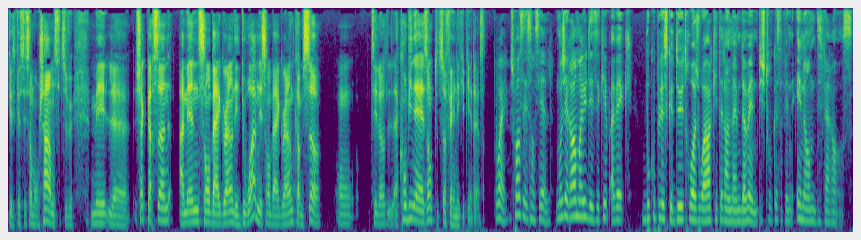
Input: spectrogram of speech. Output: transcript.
que, c'est ça mon charme si tu veux. Mais chaque personne amène son background et doit amener son background comme ça. On la combinaison de tout ça fait une équipe intéressante. Ouais, je pense que c'est essentiel. Moi, j'ai rarement eu des équipes avec beaucoup plus que deux, trois joueurs qui étaient dans le même domaine, puis je trouve que ça fait une énorme différence.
